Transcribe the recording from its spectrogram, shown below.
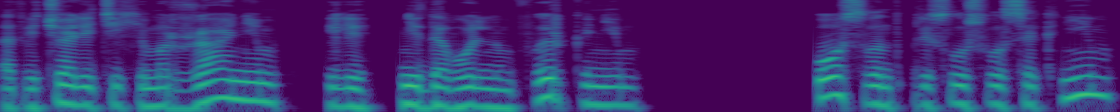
отвечали тихим ржанием или недовольным фырканьем. Осванд прислушивался к ним,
